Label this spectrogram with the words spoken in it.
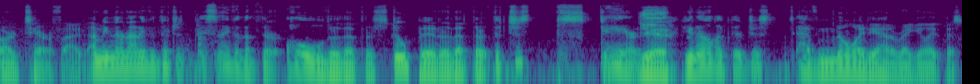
are terrified. I mean, they're not even. They're just. It's not even that they're old or that they're stupid or that they're. They're just scared. Yeah. You know, like they just have no idea how to regulate this,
